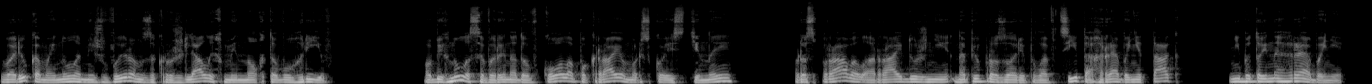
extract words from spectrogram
Тварюка майнула між виром закружлялих міног та вугрів, обігнула Северина довкола по краю морської стіни розправила райдужні напівпрозорі плавці та гребені так, нібито й не гребені,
